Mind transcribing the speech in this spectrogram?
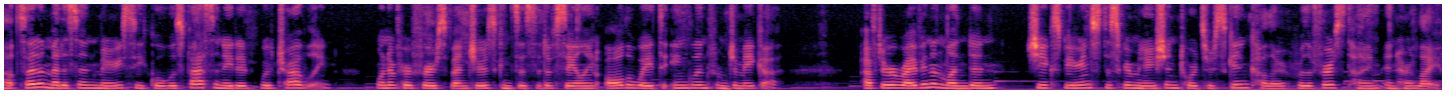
Outside of medicine, Mary Seacole was fascinated with traveling. One of her first ventures consisted of sailing all the way to England from Jamaica. After arriving in London, she experienced discrimination towards her skin color for the first time in her life.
